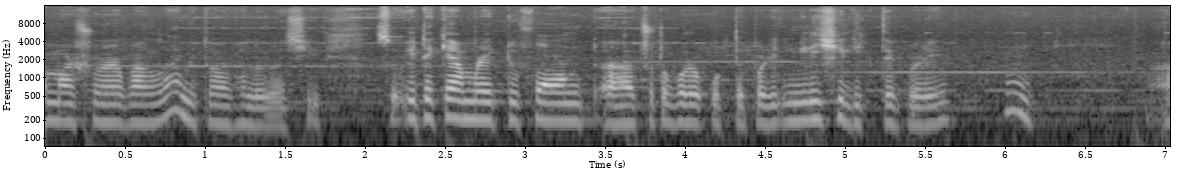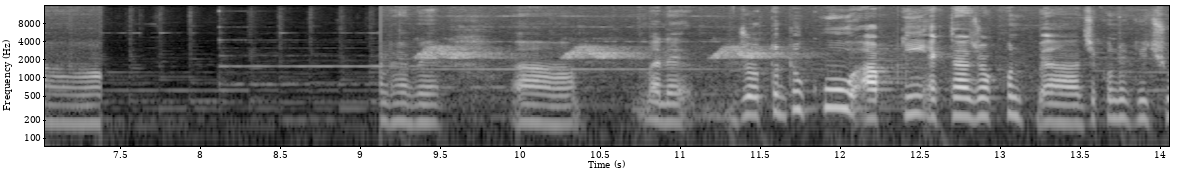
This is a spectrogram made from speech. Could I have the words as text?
আমার সোনার বাংলা, আমি তোমায় ভালোবাসি। সো এটাকে আমরা একটু ফন্ট ছোট বড় করতে পারি, ইংলিশে লিখতে পারি। হুম আহ, মানে যতটুকু আপনি একটা যখন যে কোনো কিছু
